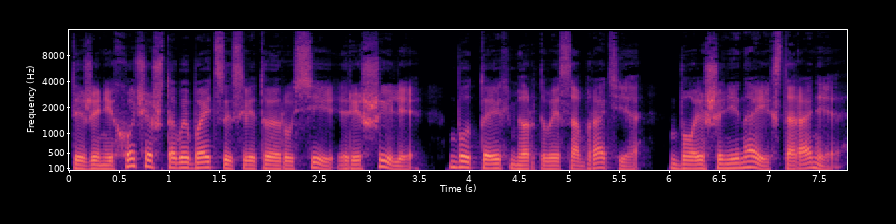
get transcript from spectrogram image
ты же не хочешь, чтобы бойцы Святой Руси решили, будто их мертвые собратья больше не на их стороне?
